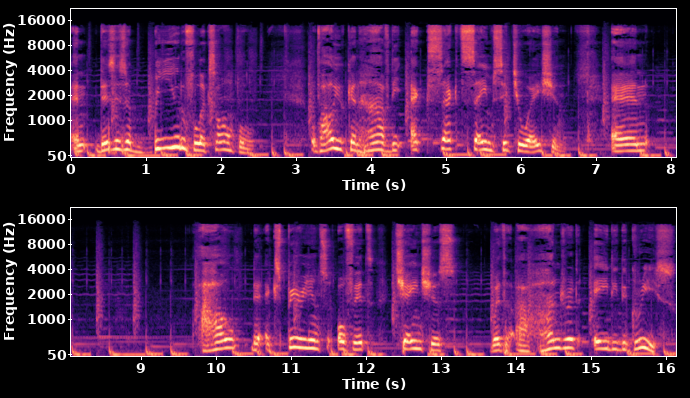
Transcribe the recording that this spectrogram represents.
And this is a beautiful example of how you can have the exact same situation and how the experience of it changes with 180 degrees.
